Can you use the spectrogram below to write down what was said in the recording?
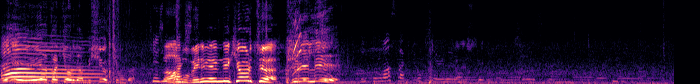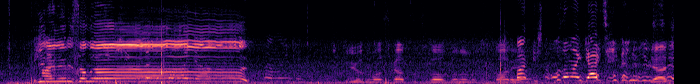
Eee yatak yorgan bir şey yok ki bunda. Keşke Lan bu benim elimdeki örtü. Pireli. Dokunmazsak çok sevinirim. Ben hiç dokunmadım. Pireleri salın. Tükürüyordum az kalsın sıra olduğunu var ya. Bak işte o zaman gerçekten ölürsün. Gerçi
